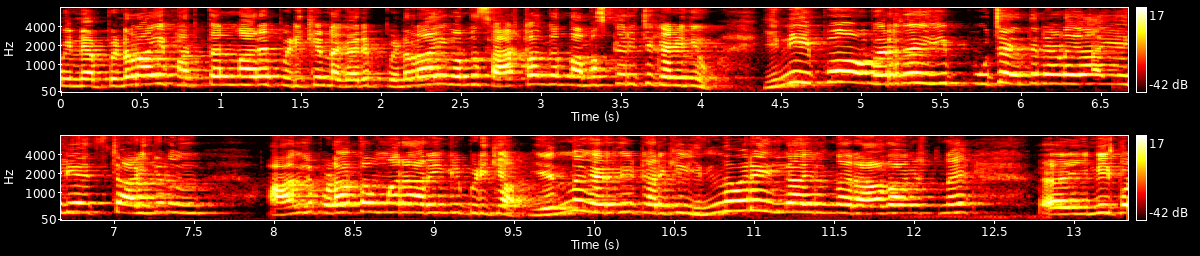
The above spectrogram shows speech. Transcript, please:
പിന്നെ പിണറായി ഭക്തന്മാരെ പിടിക്കേണ്ട കാര്യം പിണറായി വന്ന് സാഷ്ടാംഗം നമസ്കരിച്ച് കഴിഞ്ഞു. ഇനിയിപ്പോൾ വെറുതെ ഈ പൂച്ച എന്തിനാണ് ആ എലിയെ അടിക്കണത് അതിൽ പെടാത്തവന്മാരെ ആരെങ്കിലും പിടിക്കാം എന്ന് കരുതിയിട്ടായിരിക്കും ഇന്ന് വരെ ഇല്ലായിരുന്ന രാധാകൃഷ്ണനെ ഇനിയിപ്പോ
